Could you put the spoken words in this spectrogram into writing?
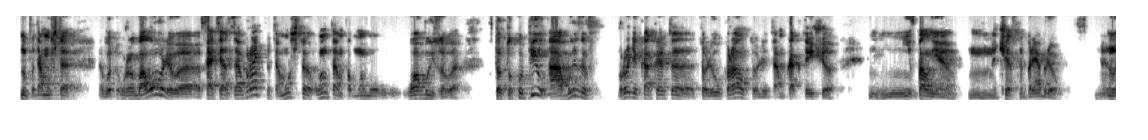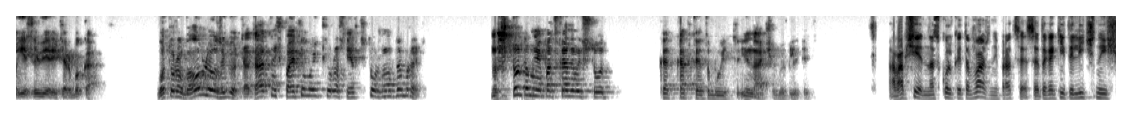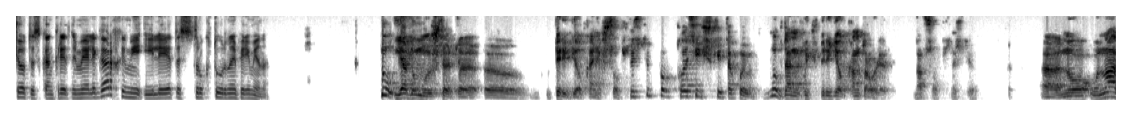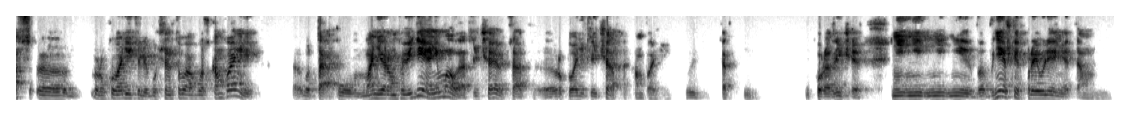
Ну, потому что вот у Рыболовлева хотят забрать, потому что он там, по-моему, у Абызова кто-то купил, а Абызов вроде как это то ли украл, то ли там как-то еще не вполне честно приобрел, ну, если верить РБК. Вот у Рыболовлева заберет, а так, значит, по этой логике у Роснефти тоже надо забрать. Но что-то мне подсказывает, что вот как- как-то это будет иначе выглядеть. А вообще, насколько это важный процесс? Это какие-то личные счеты с конкретными олигархами или это структурная перемена? Ну, я думаю, что это э, передел, конечно, собственности, классический такой, ну, в данном случае передел контроля над собственностью. Э, но у нас э, руководители большинства госкомпаний, э, вот так по манерам поведения, они мало отличаются от руководителей частных компаний. Различию не, не, не, не в внешних проявлениях, там,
